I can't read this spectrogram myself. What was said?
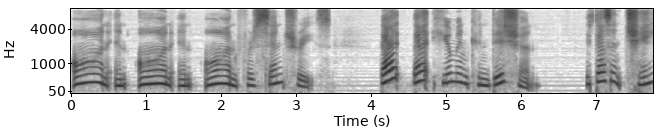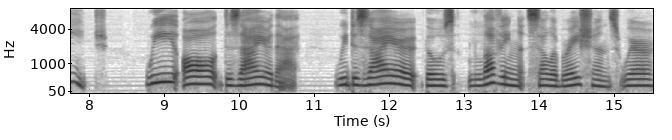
on and on and on for centuries. That that human condition, it doesn't change. We all desire that. We desire those loving celebrations where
